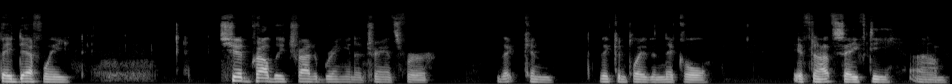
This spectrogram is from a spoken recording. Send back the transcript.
they definitely should probably try to bring in a transfer that can that can play the nickel, if not safety. Um,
